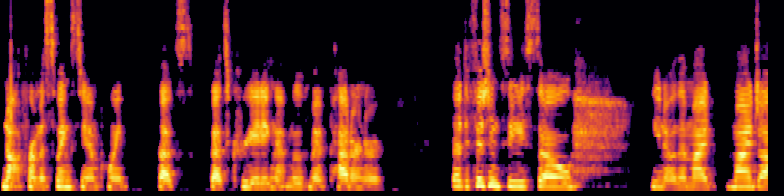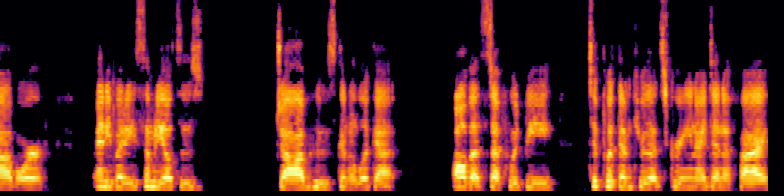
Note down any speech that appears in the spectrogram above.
not from a swing standpoint. That's that's creating that movement pattern or that deficiency. So, you know, then my my job or anybody somebody else's job who's going to look at all that stuff would be to put them through that screen, identify,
